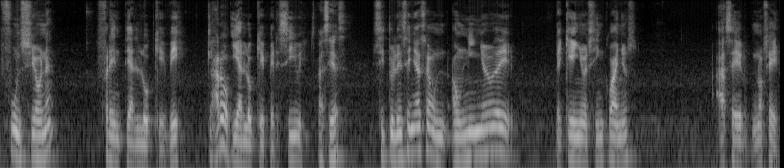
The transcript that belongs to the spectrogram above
funciona frente a lo que ve. Claro. Y a lo que percibe. Así es. Si tú le enseñas a un, a un niño de pequeño de 5 años a hacer, no sé,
